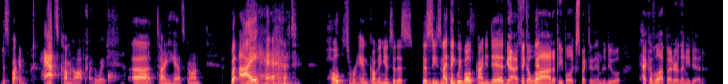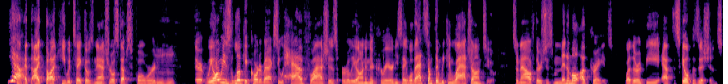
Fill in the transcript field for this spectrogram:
This fucking hat's coming off, by the way. Uh, tiny hat's gone. But I had hopes for him coming into this this mm-hmm. season. I think we both kind of did. Yeah, I think a lot of people expected him to do a heck of a lot better than he did. Yeah, I, th- I thought he would take those natural steps forward. Mm-hmm. There, we always look at quarterbacks who have flashes early on in their career, and you say, well, that's something we can latch onto. So now, if there's just minimal upgrades, whether it be at the skill positions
